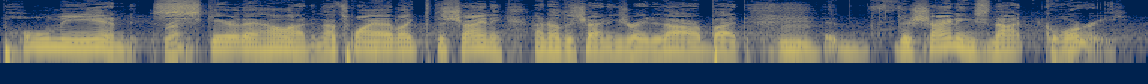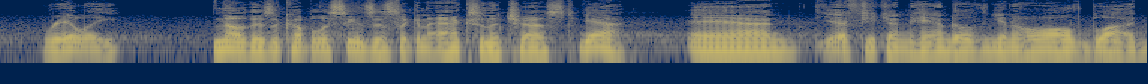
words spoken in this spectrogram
pull me in, scare the hell out. And that's why I liked The Shining. I know The Shining's rated R, but Mm. The Shining's not gory, really. No, there's a couple of scenes. There's like an axe in a chest. Yeah. And if you can handle, you know, all the blood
